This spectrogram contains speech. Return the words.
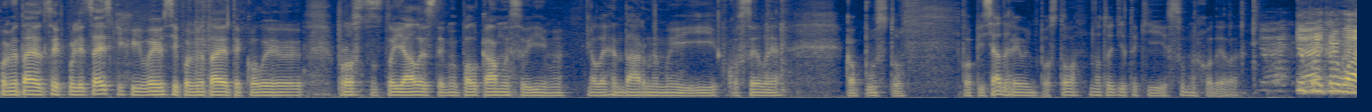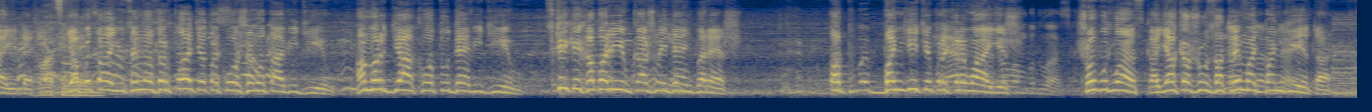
Пам'ятаю цих поліцейських, і ви всі пам'ятаєте, коли просто стояли з тими палками своїми легендарними і косили капусту. По 50 гривень, по 100. Ну тоді такі суми ходили. прикриваєте. Я питаю, це на зарплаті такого живота від'їв, а мордяк отуде від'їв. Скільки хабарів кожен день береш? А бандитів прикриваєш. Що, будь ласка, я кажу, затримать бандита.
